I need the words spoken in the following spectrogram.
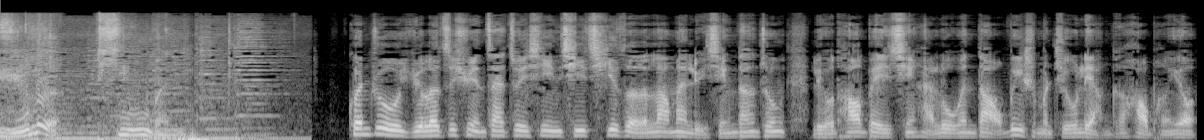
娱乐听闻。关注娱乐资讯，在最新一期《妻子的浪漫旅行》当中，刘涛被秦海璐问到为什么只有两个好朋友，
